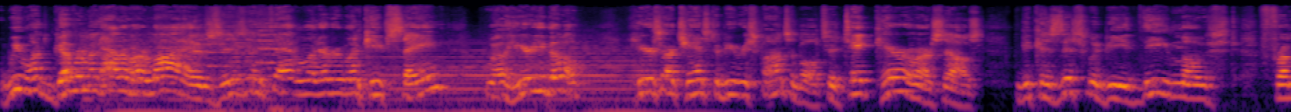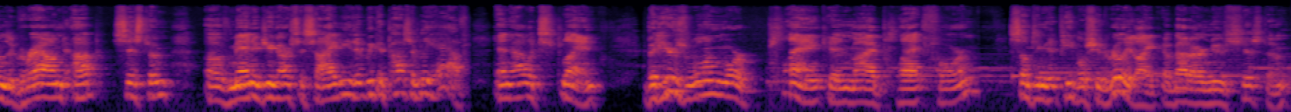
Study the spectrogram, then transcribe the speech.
We want government out of our lives. Isn't that what everyone keeps saying? Well, here you go. Here's our chance to be responsible, to take care of ourselves, because this would be the most from the ground up system of managing our society that we could possibly have. And I'll explain. But here's one more plank in my platform something that people should really like about our new system,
